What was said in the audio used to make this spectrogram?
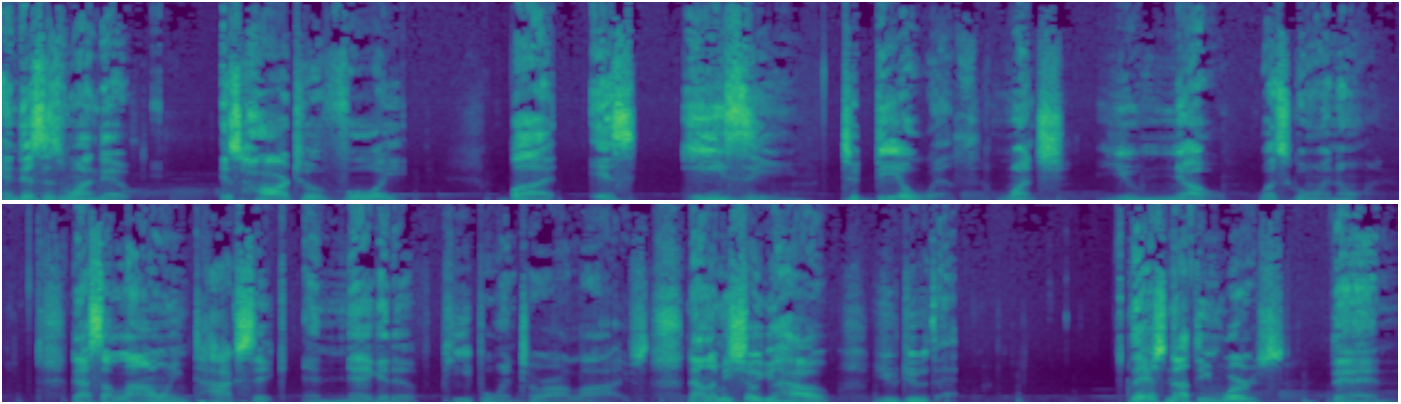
And this is one that is hard to avoid, but it's easy to deal with once you know what's going on. That's allowing toxic and negative people into our lives. Now, let me show you how you do that. There's nothing worse than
